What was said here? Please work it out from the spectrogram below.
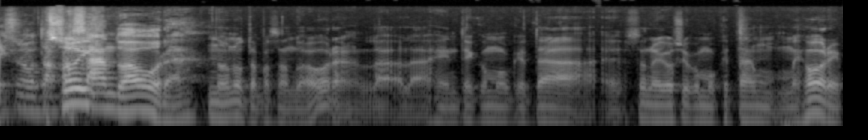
Eso no está Soy- pasando ahora. no, no está pasando ahora. La, la gente como que está, esos negocios como que están mejores.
